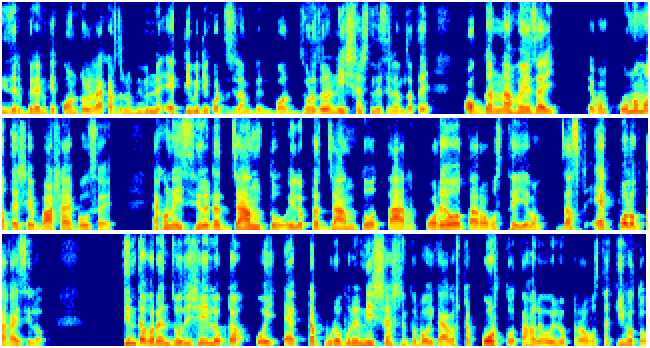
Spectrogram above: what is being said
নিজের ব্রেনকে কন্ট্রোল রাখার জন্য বিভিন্ন অ্যাক্টিভিটি করতেছিলাম জোরে জোরে নিঃশ্বাস নিতেছিলাম যাতে অজ্ঞান না হয়ে যাই এবং কোনো মতে সে বাসায় পৌঁছায়। এখন এই ছেলেটা জানতো, এই লোকটা জানতো, তারপরেও তার অবস্থায় এবং জাস্ট এক পলক তাকাইছিল। চিন্তা করেন যদি সেই লোকটা ওই একটা পুরোপুরি নিঃশ্বাস নিত বা ওই কাগজটা পড়তো, তাহলে ওই লোকটার অবস্থা কি হতো?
